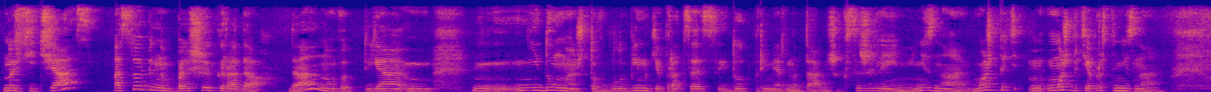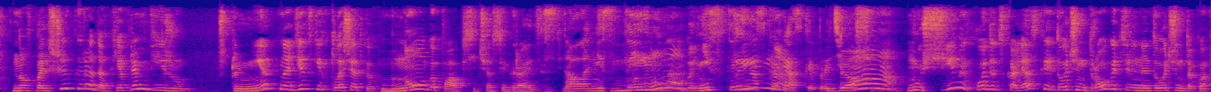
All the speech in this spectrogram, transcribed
Но сейчас, особенно в больших городах, да, ну вот я не думаю, что в глубинке процессы идут примерно так же, к сожалению, не знаю. Может быть, может быть, я просто не знаю. Но в больших городах я прям вижу, что нет, на детских площадках много пап сейчас играет с детьми. Стало не стыдно. Много, не, не стыдно. стыдно. с коляской пройти Да, мужчине. мужчины ходят с коляской, это очень трогательно, это очень такое...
